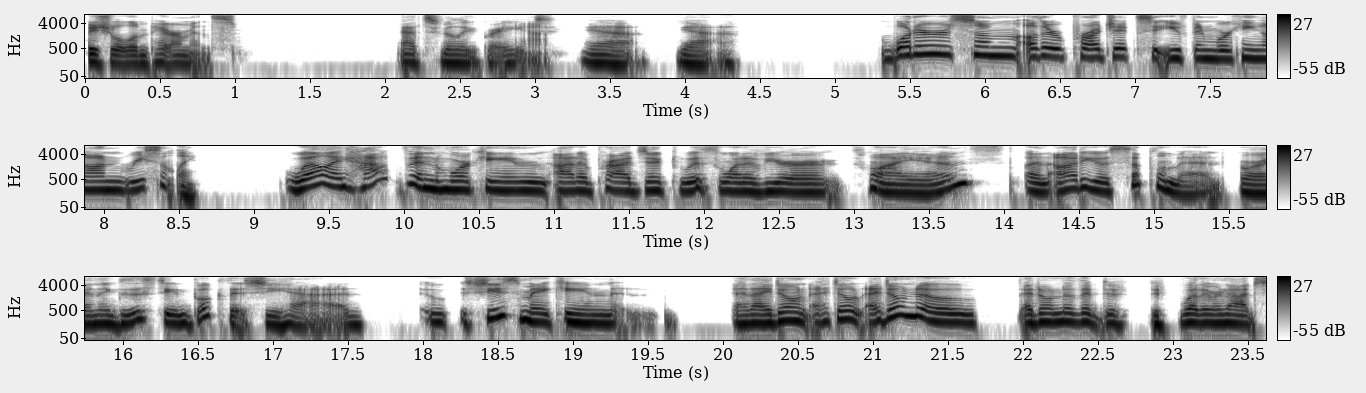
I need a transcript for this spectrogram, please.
visual impairments. That's really great. Yeah. Yeah. yeah. What are some other projects that you've been working on recently? Well, I have been working on a project with one of your clients, an audio supplement for an existing book that she had. She's making, and I don't, I don't, I don't know, I don't know that whether or not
